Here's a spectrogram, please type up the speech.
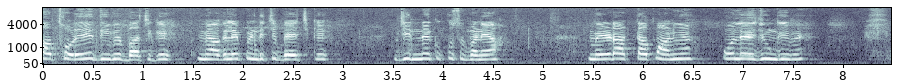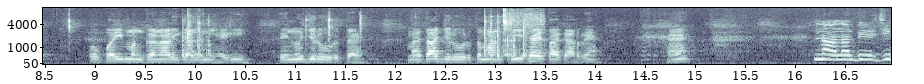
ਹਾਂ ਥੋੜੇ ਜਿਹੇ ਦੀਵੇ ਬਚ ਗਏ। ਮੈਂ ਅਗਲੇ ਪਿੰਡ 'ਚ ਵੇਚ ਕੇ ਜਿੰਨੇ ਕੁ ਕੁਛ ਬਣਿਆ ਮੈਂ ਜਿਹੜਾ ਆਟਾ ਪਾਣੀ ਆ ਉਹ ਲੈ ਜੂੰਗੀ ਮੈਂ। ਉਹ ਬਾਈ ਮੰਗਣ ਵਾਲੀ ਗੱਲ ਨਹੀਂ ਹੈਗੀ ਤੈਨੂੰ ਜ਼ਰੂਰਤ ਹੈ। ਮੈਂ ਤਾਂ ਜ਼ਰੂਰਤਮੰਦ ਦੀ ਸਹਾਇਤਾ ਕਰ ਰਿਹਾ। ਹੈਂ? ਨਾ ਨਾ ਵੀਰ ਜੀ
